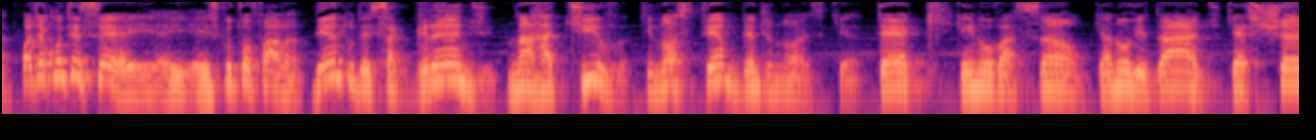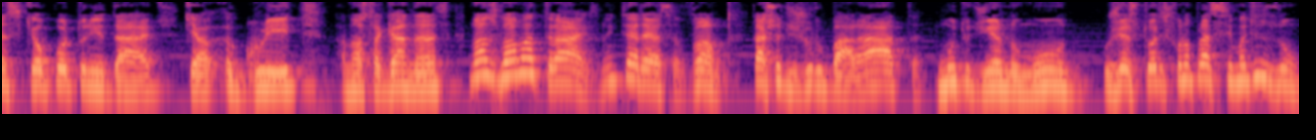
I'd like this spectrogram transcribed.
é. Pode acontecer, é, é- é isso que eu estou falando. Dentro dessa grande narrativa que nós temos dentro de nós, que é tech, que é inovação, que é a novidade, que é chance, que é oportunidade, que é o greed, a nossa ganância, nós vamos atrás, não interessa, vamos. Taxa de juro barata, muito dinheiro no mundo. Os gestores foram para cima de Zoom.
